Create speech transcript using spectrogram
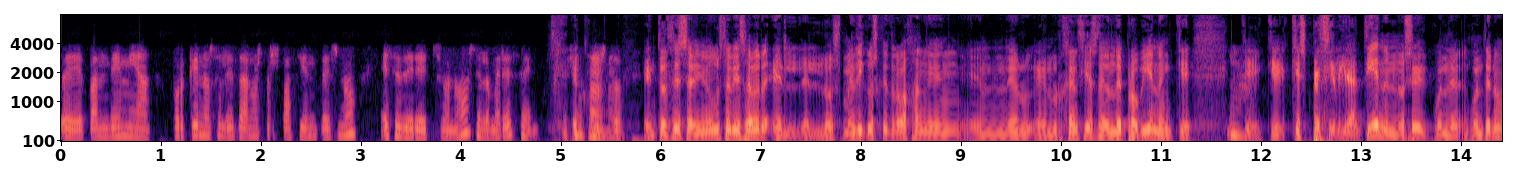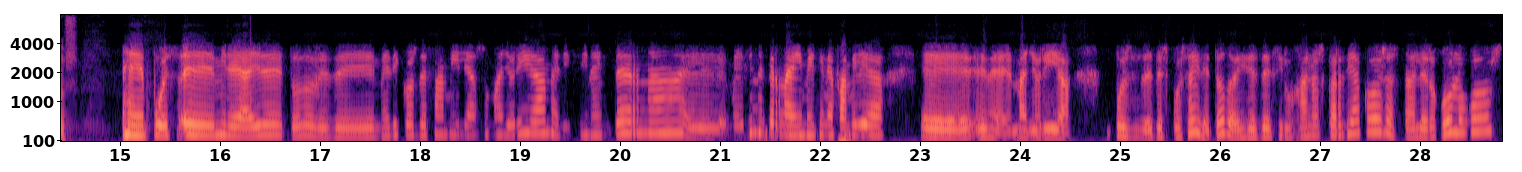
eh, pandemia, ¿por qué no se les da a nuestros pacientes no ese derecho? no Se lo merecen. Es injusto. Entonces, a mí me gustaría saber, los médicos que trabajan en, en, urgencias, ¿de dónde provienen? ¿Qué, qué, qué, especialidad tienen? No sé, cuéntenos. Eh, pues eh, mire, hay de todo, desde médicos de familia en su mayoría, medicina interna, eh, medicina interna y medicina de familia eh, mayoría. Pues después hay de todo, hay desde cirujanos cardíacos hasta alergólogos,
